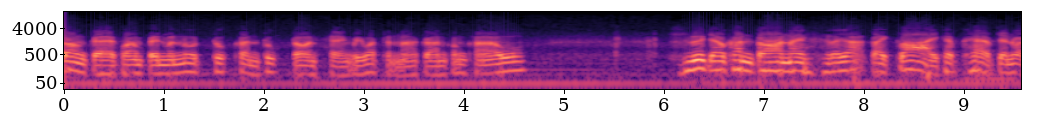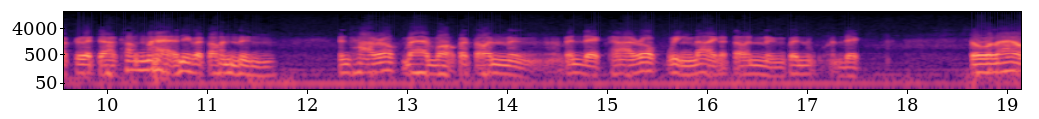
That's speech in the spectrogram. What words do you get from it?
ต้องแก่ความเป็นมนุษย์ทุกขั้นทุกตอนแห่งวิวัฒนาการของเขาหรือจะเอาขั้นตอนในระยะใกล้ๆแคบๆเช่นว่าเกิดจากท้องแม่นี่ก็ตอนหนึ่ง เป็นทารกแบบเบาก็ตอนหนึ่ง เป็นเด็กทารกวิ่งได้ก็ตอนหนึ่ง เป็นเด็ก ตแล้ว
